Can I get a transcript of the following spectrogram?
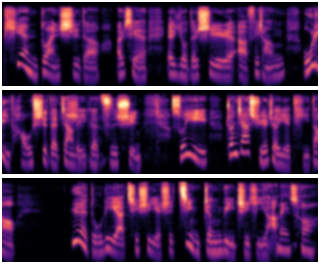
片段式的，而且呃有的是呃非常无厘头式的这样的一个资讯，所以专家学者也提到。阅读力啊，其实也是竞争力之一啊。没错，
